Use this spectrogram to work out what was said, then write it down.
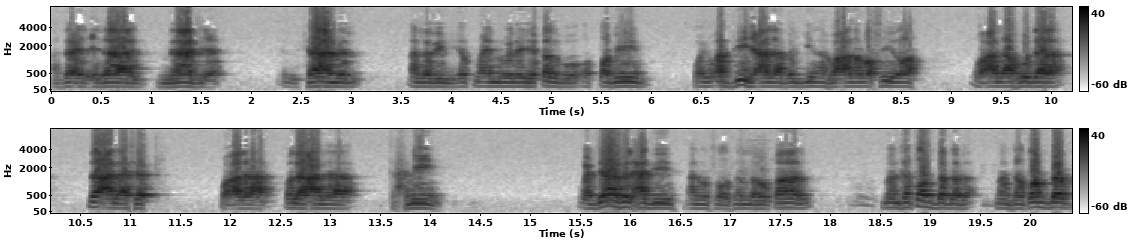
أداء العلاج الناجع الكامل الذي يطمئن إليه قلب الطبيب ويؤديه على بينة وعلى بصيرة وعلى هدى لا على شك وعلى ولا على تحميم. وقد جاء في الحديث عنه صلى الله عليه وسلم قال من تطبب من تطبب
